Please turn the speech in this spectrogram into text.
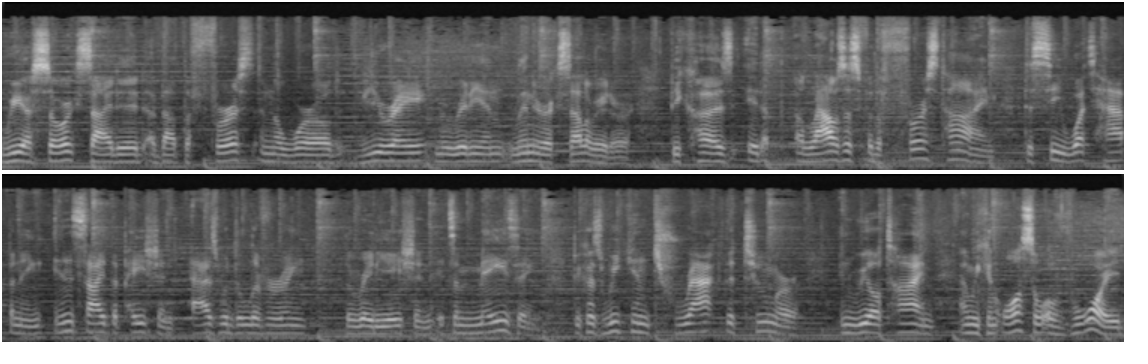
We are so excited about the first in the world ViewRay MRIdian Linear Accelerator because it allows us for the first time to see what's happening inside the patient as we're delivering the radiation. It's amazing because we can track the tumor in real time and we can also avoid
